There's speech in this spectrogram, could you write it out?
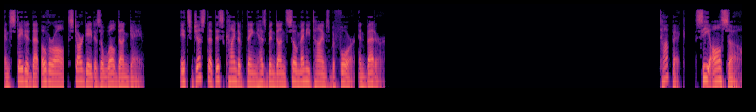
and stated that overall, Stargate is a well done game. It's just that this kind of thing has been done so many times before, and better. See also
